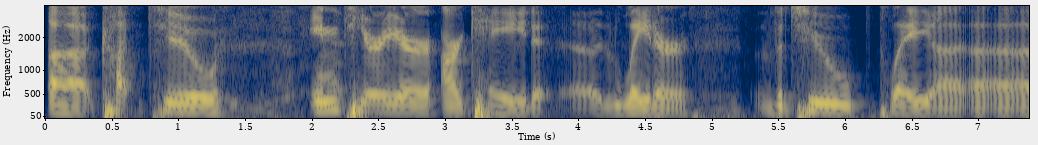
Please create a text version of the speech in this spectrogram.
Uh, cut to interior arcade uh, later. The two play uh, a, a,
